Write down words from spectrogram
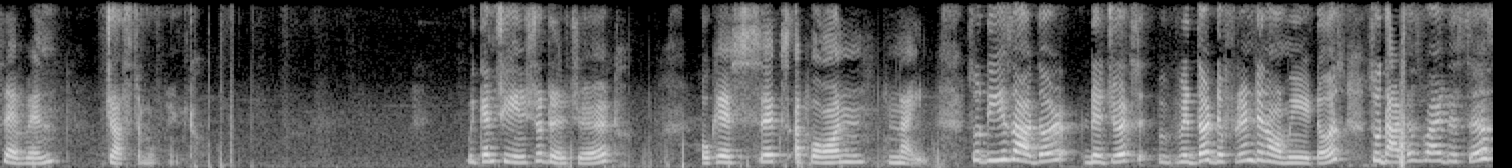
7 just a moment we can change the digit okay 6 upon 9 so these are the digits with the different denominators so that is why this is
